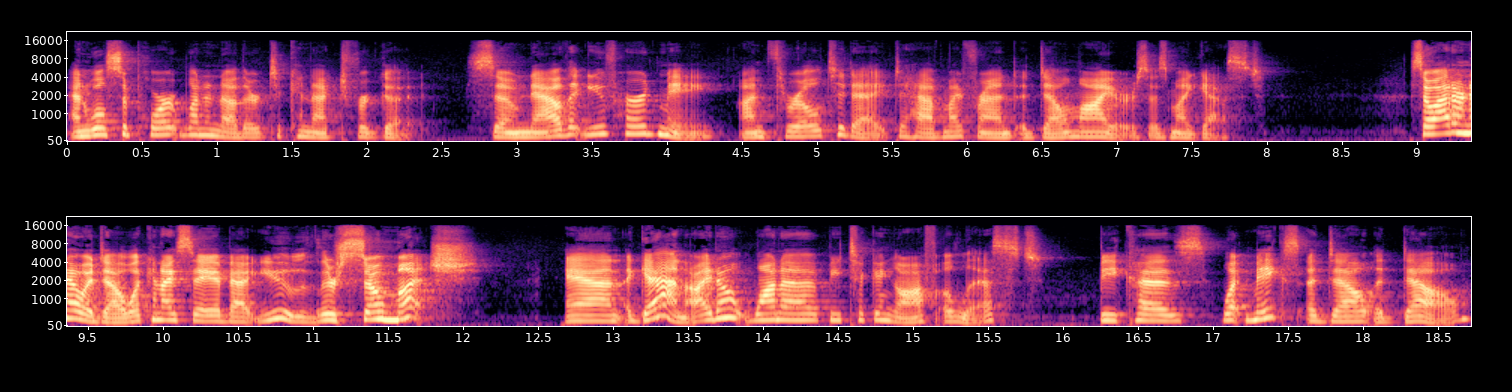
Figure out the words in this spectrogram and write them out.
and we'll support one another to connect for good. So now that you've heard me, I'm thrilled today to have my friend Adele Myers as my guest. So I don't know, Adele, what can I say about you? There's so much. And again, I don't want to be ticking off a list because what makes Adele Adele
